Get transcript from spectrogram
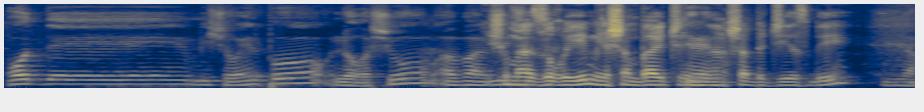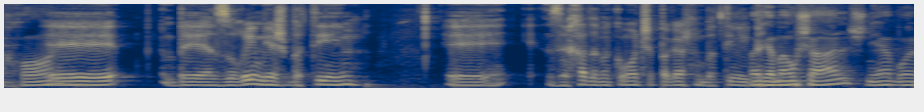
עוד אה, מי שואל פה, לא רשום, אבל... מישהו מהאזוריים, יש שם בית שנבנה כן. עכשיו ב-GSB. נכון. באזורים יש בתים, זה אחד המקומות שפגשנו בתים. רגע, מה הוא שאל? שנייה, בואו...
